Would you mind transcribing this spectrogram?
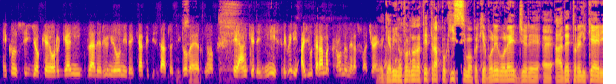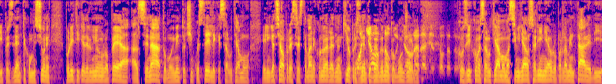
è il Consiglio che organizza le riunioni dei capi di Stato e di Governo sì. e anche dei ministri, quindi aiuterà Macron nella sua agenda. Eh, Gavino, torno da te tra pochissimo perché volevo leggere, eh, ha detto Relicheri, Presidente Commissione Politiche dell'Unione Europea al Senato, Movimento 5 Stelle, che salutiamo e ringraziamo per essere stamane con noi a Radio Anch'io. Presidente, buongiorno, benvenuto, buongiorno. buongiorno Così come salutiamo Massimiliano Salini, europarlamentare di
